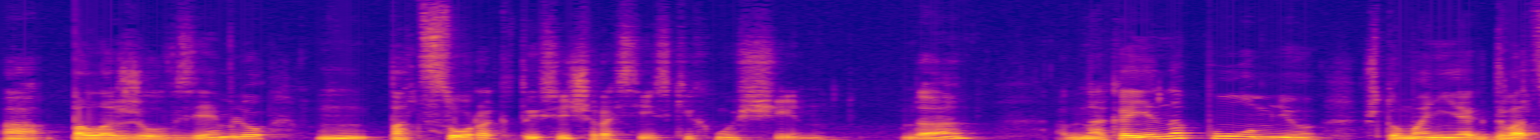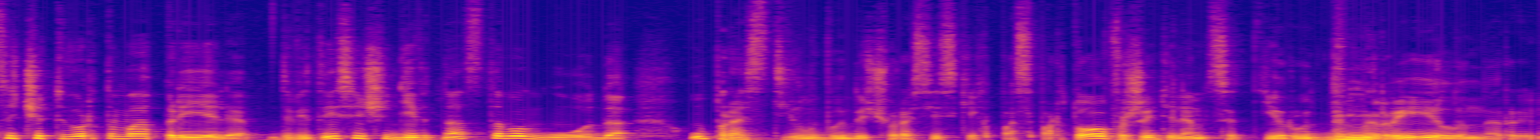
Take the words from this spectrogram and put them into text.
а, положил в землю под 40 тысяч российских мужчин. Да? Однако я напомню, что маньяк 24 апреля 2019 года упростил выдачу российских паспортов жителям, цитирую, ДНР и ЛНР.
